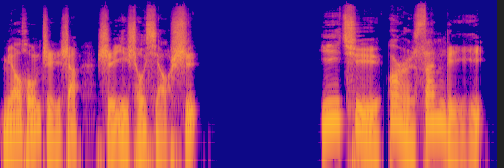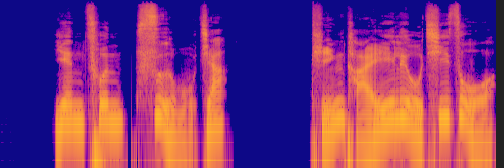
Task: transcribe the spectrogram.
描红纸上是一首小诗：“一去二三里，烟村四五家。”亭台六七座，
